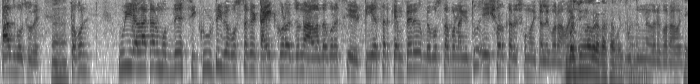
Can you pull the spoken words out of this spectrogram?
পাঁচ বছরে তখন ওই এলাকার মধ্যে সিকিউরিটি ব্যবস্থাকে টাইট করার জন্য আলাদা করে টিএসআর ক্যাম্পের ব্যবস্থাপনা কিন্তু এই সরকারের সময়কালে করা হয়েছে। বজুংনগরের কথা বলছেন। বুদ্ধনগরে করা হয়েছে।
